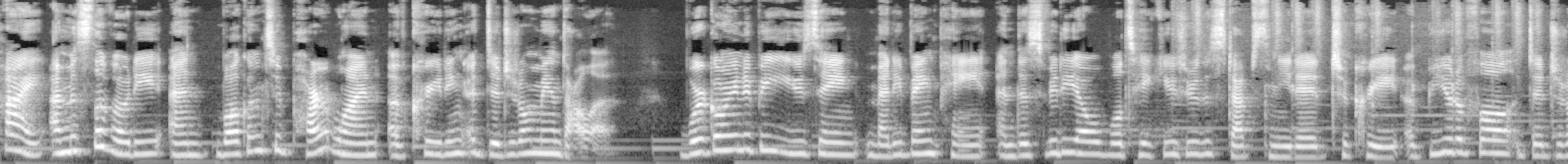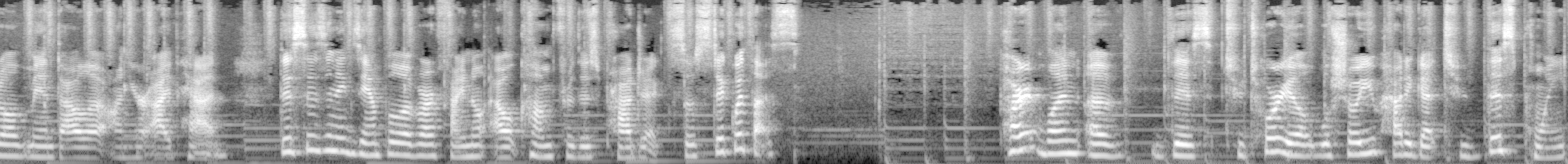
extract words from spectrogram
Hi, I'm Ms. Livoti and welcome to part one of creating a digital mandala. We're going to be using Medibang Paint and this video will take you through the steps needed to create a beautiful digital mandala on your iPad. This is an example of our final outcome for this project, so stick with us. Part one of this tutorial will show you how to get to this point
